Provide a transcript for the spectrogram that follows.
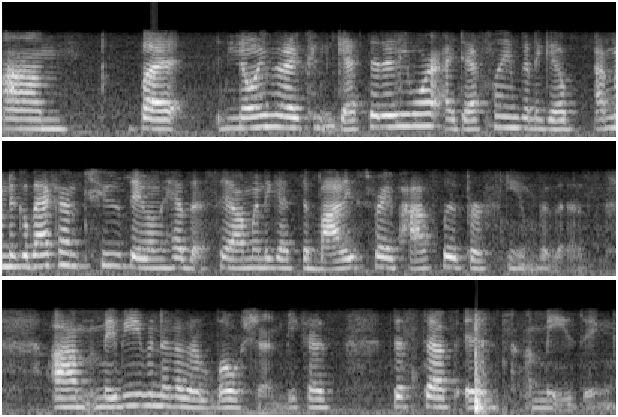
um but knowing that I couldn't get that anymore, I definitely am going to go, I'm going to go back on Tuesday when they have that sale. I'm going to get the body spray, possibly perfume for this. Um, maybe even another lotion because this stuff is amazing.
